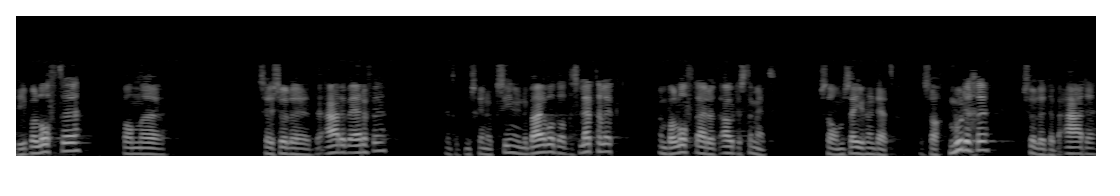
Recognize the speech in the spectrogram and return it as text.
die belofte van uh, zij zullen de aarde beërven. Je kunt dat misschien ook zien in de Bijbel. Dat is letterlijk een belofte uit het Oude Testament. Psalm 37. De zachtmoedigen zullen de aarde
